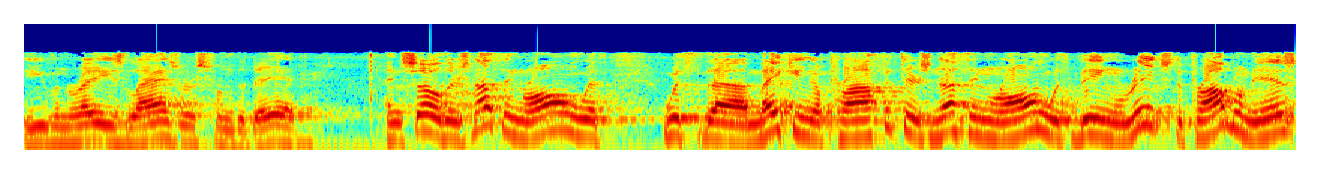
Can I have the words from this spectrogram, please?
even raised Lazarus from the dead. And so there's nothing wrong with, with uh, making a profit. There's nothing wrong with being rich. The problem is,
